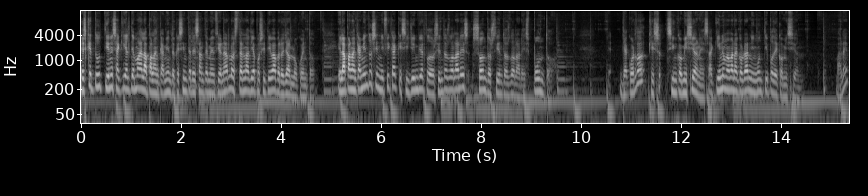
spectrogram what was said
Es que tú tienes aquí el tema del apalancamiento, que es interesante mencionarlo, está en la diapositiva, pero ya os lo cuento. El apalancamiento significa que si yo invierto 200 dólares, son 200 dólares, punto. ¿De acuerdo? Que sin comisiones. Aquí no me van a cobrar ningún tipo de comisión. ¿Vale?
